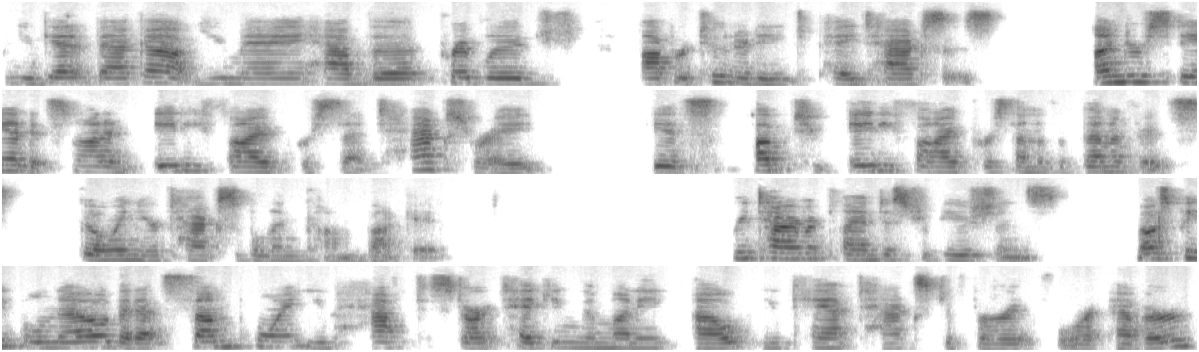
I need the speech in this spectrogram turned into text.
you get it back out, you may have the privilege opportunity to pay taxes. Understand it's not an 85% tax rate, it's up to 85% of the benefits go in your taxable income bucket. Retirement plan distributions. Most people know that at some point you have to start taking the money out. You can't tax defer it forever.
